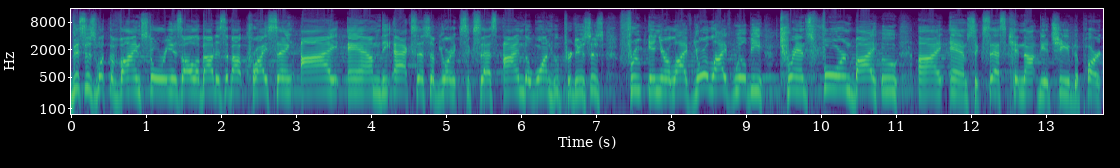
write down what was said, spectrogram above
This is what the vine story is all about is about Christ saying, "I am the access of your success. I'm the one who produces fruit in your life. Your life will be transformed by who I am. Success cannot be achieved apart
